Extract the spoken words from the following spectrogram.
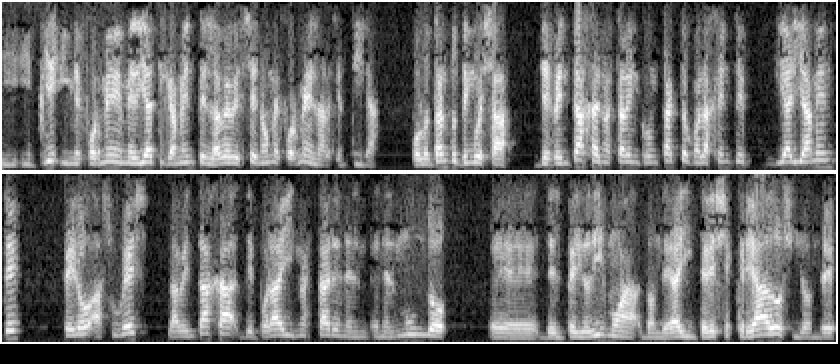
y, y me formé mediáticamente en la BBC, no me formé en la Argentina. Por lo tanto, tengo esa desventaja de no estar en contacto con la gente diariamente, pero a su vez la ventaja de por ahí no estar en el, en el mundo eh, del periodismo donde hay intereses creados y donde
